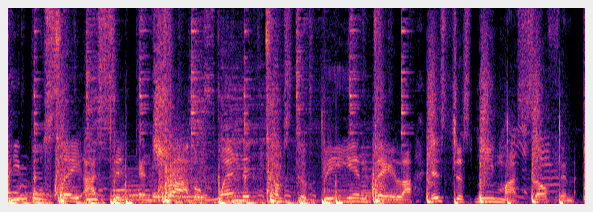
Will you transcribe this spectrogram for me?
People say I sit and try, but when it comes to being daylight. It's just me, myself, and I.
